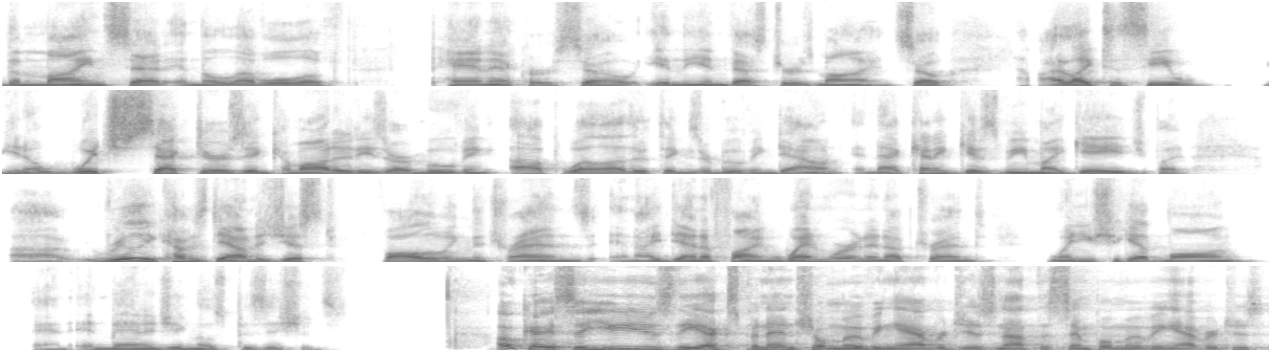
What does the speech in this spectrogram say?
the mindset and the level of panic or so in the investor's mind. So I like to see you know which sectors and commodities are moving up while other things are moving down and that kind of gives me my gauge but uh, really comes down to just following the trends and identifying when we're in an uptrend when you should get long and, and managing those positions okay so you use the exponential moving averages not the simple moving averages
